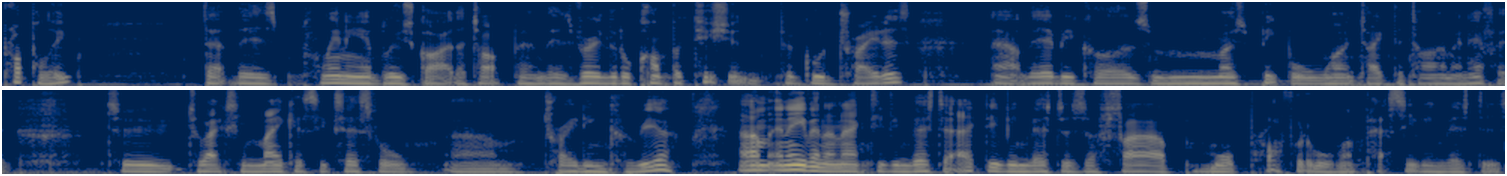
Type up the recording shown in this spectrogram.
properly, that there's plenty of blue sky at the top and there's very little competition for good traders out there because most people won't take the time and effort to to actually make a successful um, trading career. Um, and even an active investor, active investors are far more profitable than passive investors,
